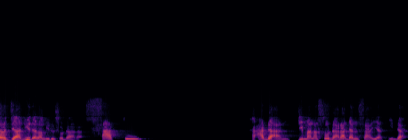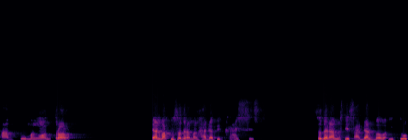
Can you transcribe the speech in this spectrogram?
terjadi dalam hidup saudara satu keadaan di mana saudara dan saya tidak mampu mengontrol. Dan waktu saudara menghadapi krisis, saudara mesti sadar bahwa itu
